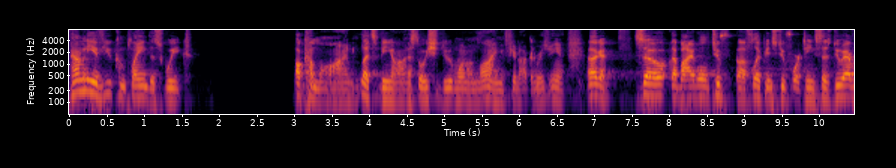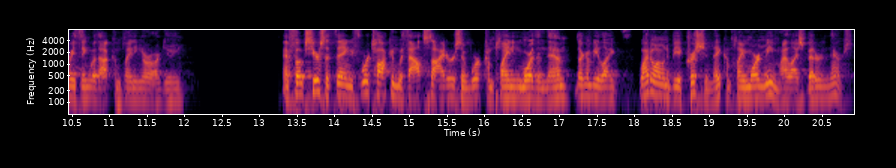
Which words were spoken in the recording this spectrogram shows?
how many of you complained this week? Oh, come on. Let's be honest. we should do one online if you're not going to raise your hand. Okay. So the Bible, two, uh, Philippians 2.14 says, do everything without complaining or arguing. And folks, here's the thing. If we're talking with outsiders and we're complaining more than them, they're going to be like, why do I want to be a Christian? They complain more than me. My life's better than theirs.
